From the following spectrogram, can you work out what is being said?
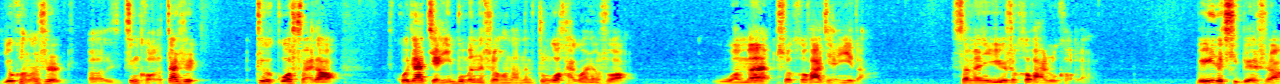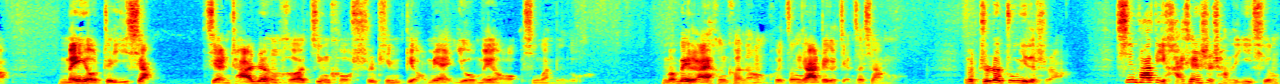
有可能是呃进口的，但是这个锅甩到国家检疫部门的时候呢，那么中国海关就说我们是合法检疫的，三文鱼是合法入口的，唯一的区别是啊，没有这一项检查任何进口食品表面有没有新冠病毒。那么未来很可能会增加这个检测项目。那么值得注意的是啊，新发地海鲜市场的疫情，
